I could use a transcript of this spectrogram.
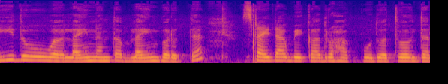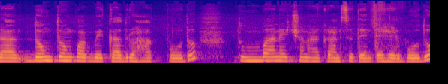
ಐದು ಲೈನ್ ಅಂತ ಲೈನ್ ಬರುತ್ತೆ. ಸ್ಟ್ರೈಟಾಗಿ ಬೇಕಾದರೂ ಹಾಕ್ಬೋದು, ಅಥವಾ ಒಂಥರ ದೊಂಗ್ ತೊಂಗಾಗಿ ಬೇಕಾದರೂ ಹಾಕ್ಬೋದು. ತುಂಬಾ ಚೆನ್ನಾಗಿ ಕಾಣಿಸುತ್ತೆ ಅಂತ ಹೇಳ್ಬೋದು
